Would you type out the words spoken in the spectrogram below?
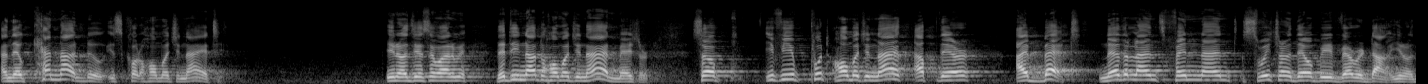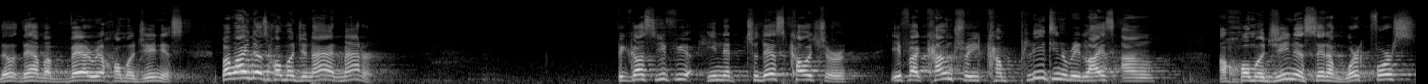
and they cannot do is called homogeneity. You know, is what I mean? They did not homogeneity measure. So if you put homogeneity up there, I bet Netherlands, Finland, Switzerland, they'll be very down. You know, they have a very homogeneous. But why does homogeneity matter? Because if you, in a, today's culture, if a country completely relies on a homogeneous set of workforce,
